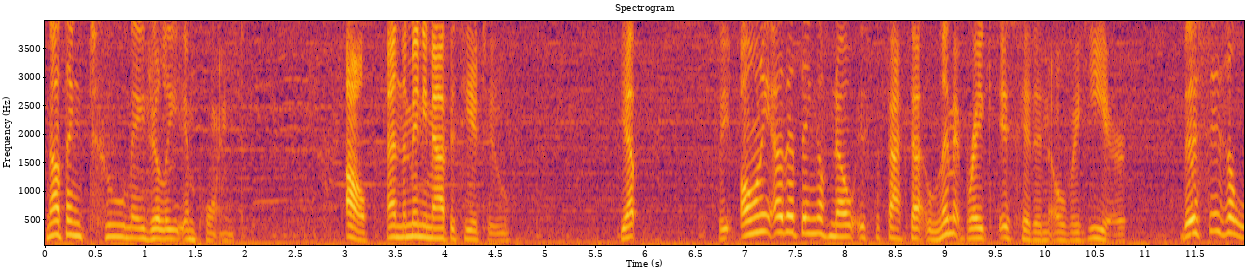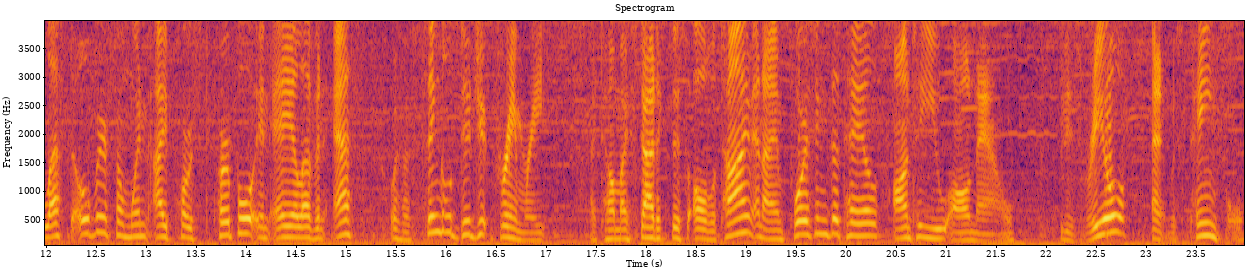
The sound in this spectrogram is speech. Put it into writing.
Nothing too majorly important. Oh, and the minimap is here too. Yep. The only other thing of note is the fact that Limit Break is hidden over here. This is a leftover from when I parsed purple in A11S with a single digit frame rate. I tell my static this all the time and I am forcing the tale onto you all now. It is real and it was painful.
